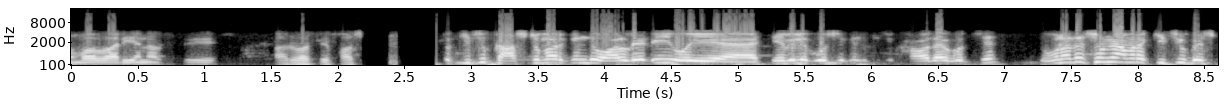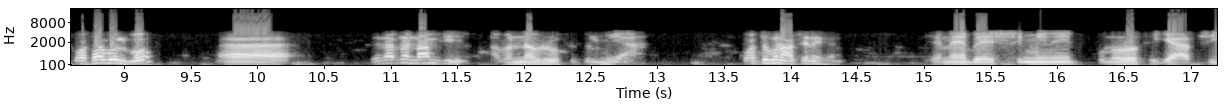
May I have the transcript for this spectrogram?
নবাব আরিয়ান আসছে আরও আছে ফার্স্ট। তো কিছু কাস্টমার কিন্তু অলরেডি ওই টেবিলে বসে কিন্তু কিছু খাওয়া দাওয়া করছে। তো ওনাদের সঙ্গে আমরা কিছু বেশ কথা বলব। দাদা আপনার নাম কি? আমার নাম রফিকুল মিয়া। কতক্ষণ আছেন এখানে? এখানে বেশ মিনিট পনেরো থেকে আছি।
